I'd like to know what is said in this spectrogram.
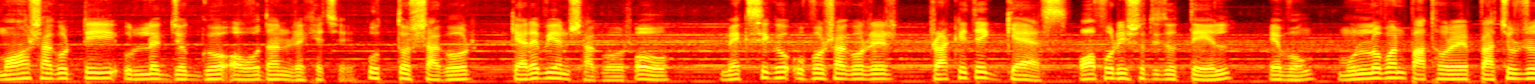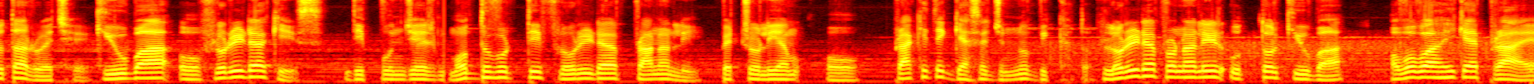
মহাসাগরটি উল্লেখযোগ্য অবদান রেখেছে। উত্তর সাগর, ক্যারিবিয়ান সাগর ও মেক্সিকো উপসাগরের প্রাকৃতিক গ্যাস, অপরিশোধিত তেল এবং মূল্যবান পাথরের প্রাচুর্যতা রয়েছে। কিউবা ও ফ্লোরিডা কিস, দ্বীপপুঞ্জের মধ্যবর্তী ফ্লোরিডা প্রণালী পেট্রোলিয়াম ও প্রাকৃতিক গ্যাসের জন্য বিখ্যাত। ফ্লোরিডা প্রণালীর উত্তর কিউবা অববাহিকায় প্রায়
